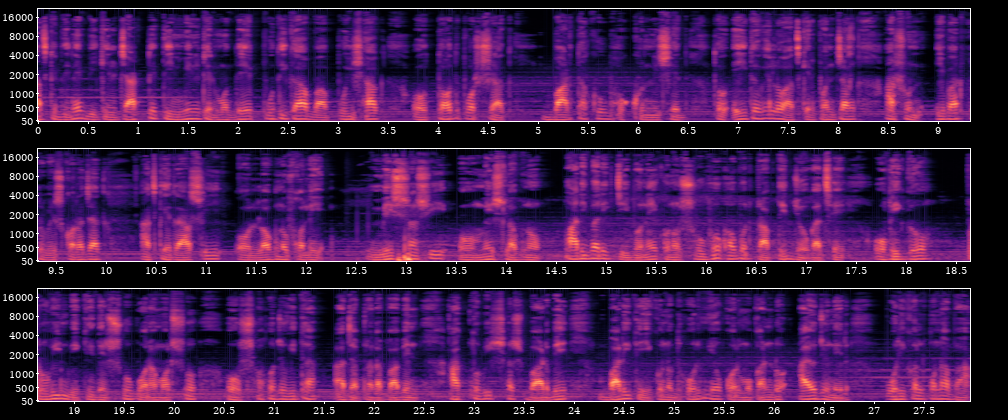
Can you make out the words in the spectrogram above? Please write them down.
আজকের দিনে বিকেল চারটে তিন মিনিটের মধ্যে পুতিকা বা পুঁইশাক ও তৎপশ্চাৎ বার্তা খুব ভক্ষণ নিষেধ। তো এই তো গেল আজকের পঞ্চাঙ্গ। আসুন এবার প্রবেশ করা যাক আজকের রাশি ও লগ্ন ফলে। মেষ রাশি ও মেষ লগ্ন, পারিবারিক জীবনে কোনো শুভ খবর প্রাপ্তির যোগ আছে। অভিজ্ঞ প্রবীণ ব্যক্তিদের সুপরামর্শ ও সহযোগিতা আজ আপনারা পাবেন। আত্মবিশ্বাস বাড়বে। বাড়িতে কোনো ধর্মীয় কর্মকাণ্ড আয়োজনের পরিকল্পনা বা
